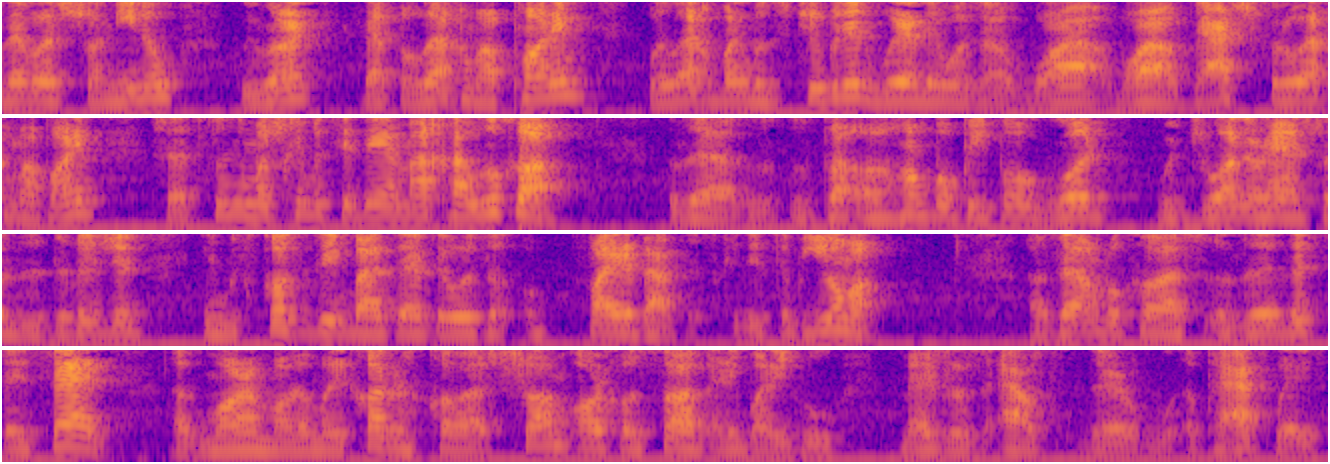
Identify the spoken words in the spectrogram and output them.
nevertheless. We learned that belechem aponim, where lechem aponim was distributed, where there was a wild, wild dash for the lechem aponim. Shatzuni moshchim machaluka. The humble people would withdraw their hands from the division in Miskotatim Badzef, there was a fight about this. Kedisa Biyuma. This they said, anybody who measures out their uh, pathways,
